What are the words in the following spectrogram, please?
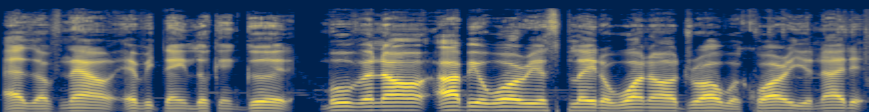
as of now, everything looking good. Moving on, Abia Warriors played a one-all draw with Kwara United.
